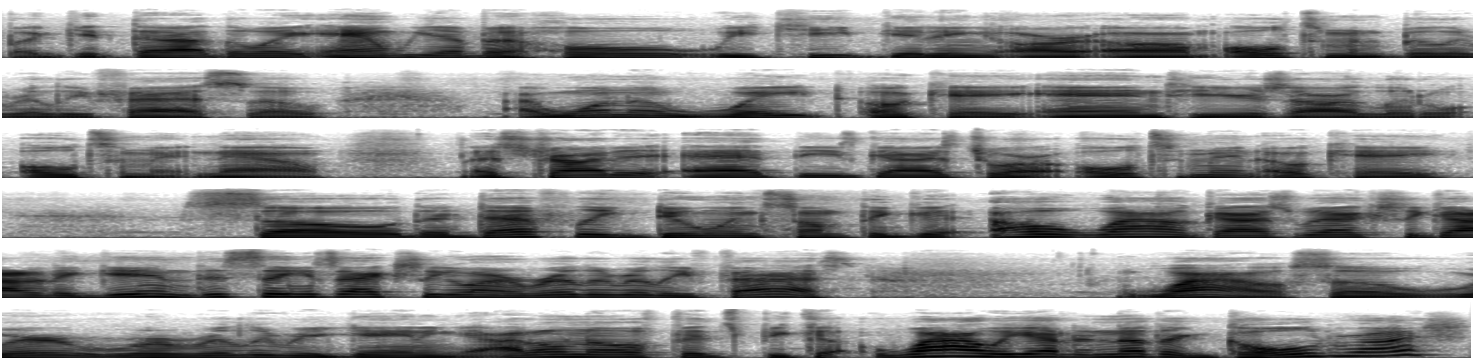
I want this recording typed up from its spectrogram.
But get that out the way. And we have a whole. We keep getting our um, ultimate ability really fast. So I want to wait. Okay, and here's our little ultimate. Now, let's try to add these guys to our ultimate. Okay. So they're definitely doing something good. Oh, wow, guys. We actually got it again. This thing is actually going really, really fast. Wow, so we're we're really regaining. I don't know if it's because wow, we got another gold rush.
